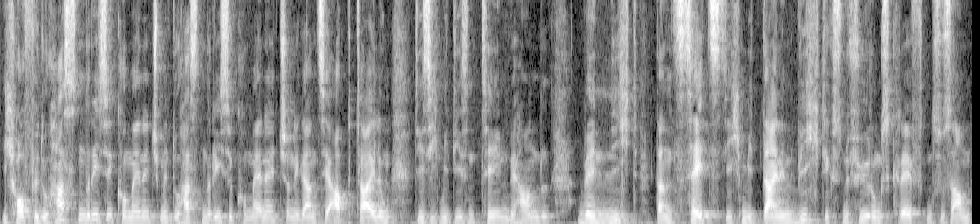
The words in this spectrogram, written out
Ich hoffe, du hast ein Risikomanagement, du hast einen Risikomanager, eine ganze Abteilung, die sich mit diesen Themen behandelt. Wenn nicht, dann setz dich mit deinen wichtigsten Führungskräften zusammen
